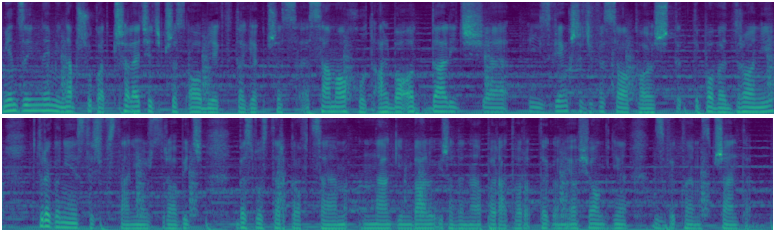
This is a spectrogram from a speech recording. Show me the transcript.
Między innymi na przykład przelecieć przez obiekt, tak jak przez samochód, albo oddalić się i zwiększyć wysokość, typowe droni, którego nie jesteś w stanie już zrobić bez lusterkowcem na gimbalu i żaden operator tego nie osiągnie zwykłym sprzętem.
